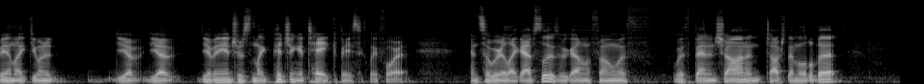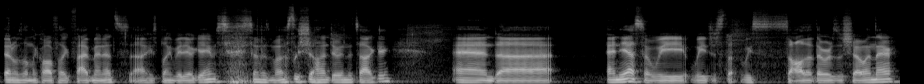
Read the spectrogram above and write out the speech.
Being like, do you want to, do you have, do you have, do you have any interest in like pitching a take basically for it? And so we were like, absolutely. So we got on the phone with with Ben and Sean and talked to them a little bit. Ben was on the call for like five minutes. Uh, he's playing video games, so it was mostly Sean doing the talking, and uh, and yeah, so we we just th- we saw that there was a show in there,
